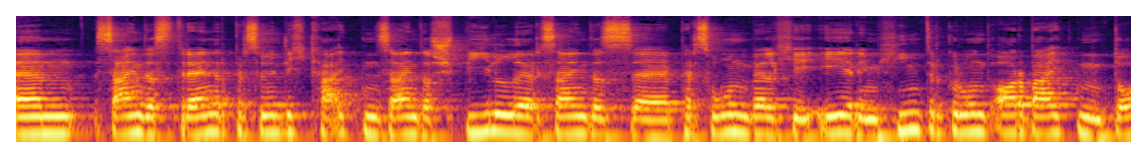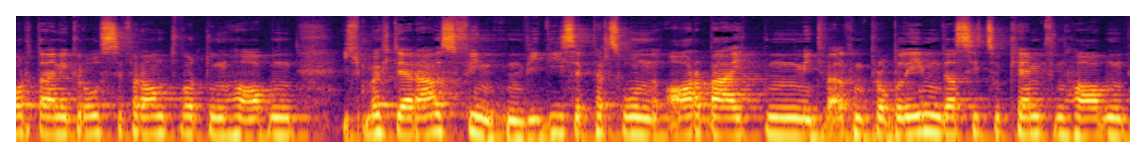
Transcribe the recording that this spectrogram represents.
Ähm, seien das Trainerpersönlichkeiten, seien das Spieler, seien das äh, Personen, welche eher im Hintergrund arbeiten und dort eine große Verantwortung haben. Ich möchte herausfinden, wie diese Personen arbeiten, mit welchen Problemen dass sie zu kämpfen haben,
